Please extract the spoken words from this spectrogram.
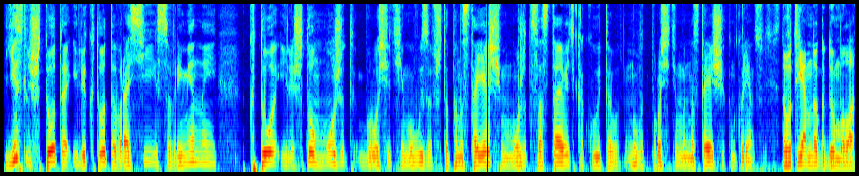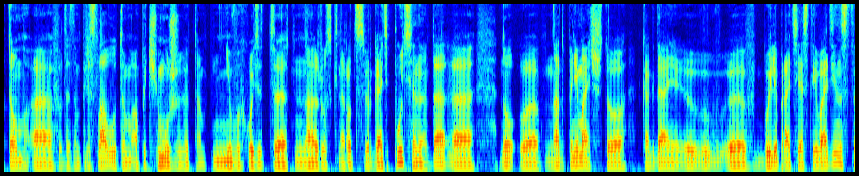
Есть ли что-то или кто-то в России современный, кто или что может бросить ему вызов, что по-настоящему может составить какую-то, ну вот бросить ему настоящую конкуренцию. Ну вот я много думал о том, э, вот этом пресловутом, а почему же там не выходит э, на русский народ свергать Путина, да? Mm-hmm. Э, ну, э, надо понимать, что когда э, э, были протесты и в 2011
